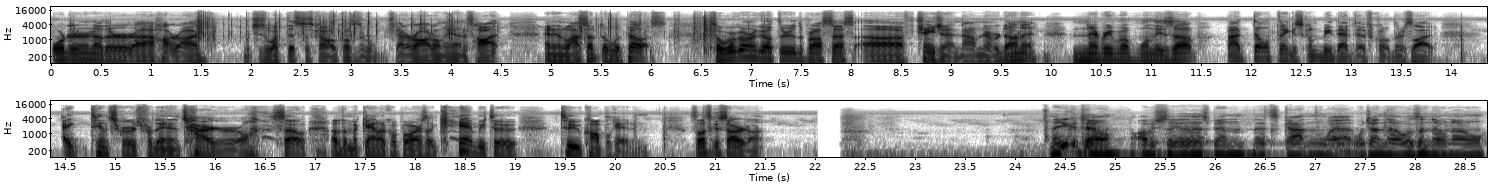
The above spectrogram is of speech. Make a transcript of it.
ordered another uh, hot rod, which is what this is called because it's got a rod on the end, it's hot, and then lights up the wood pellets. So we're going to go through the process of changing it. Now, I've never done it, never even opened one of these up, but I don't think it's going to be that difficult. There's like eight, ten screws for the entire grill. So of the mechanical parts, it can't be too too complicated. So let's get started on it. Now you can tell, obviously it has been, it's gotten wet, which I know is a no-no.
